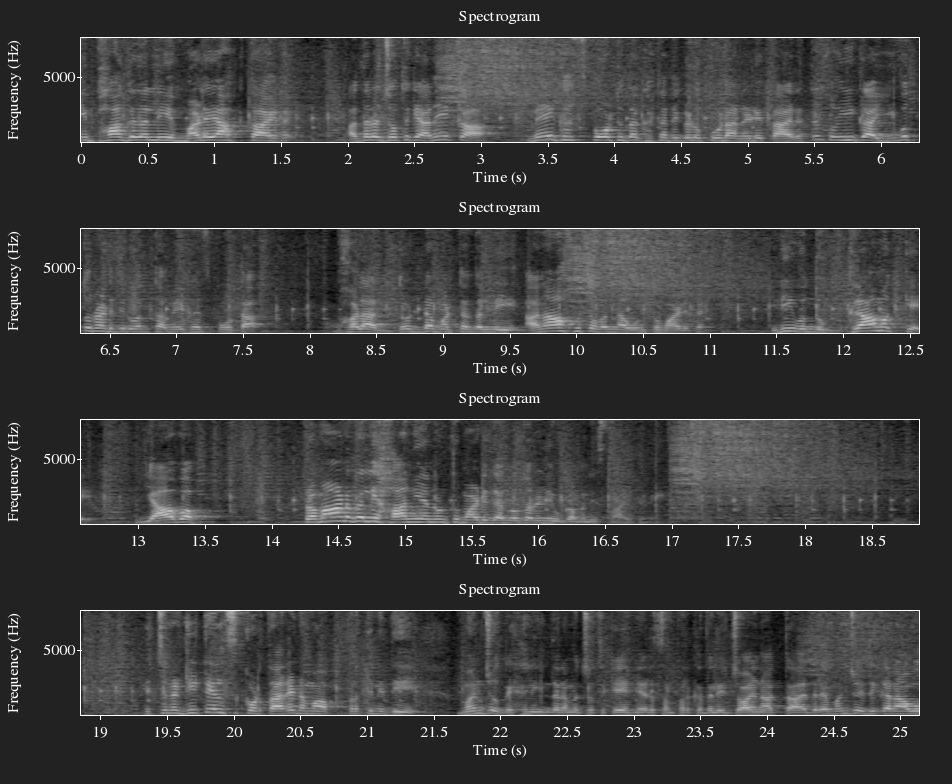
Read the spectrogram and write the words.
ಈ ಭಾಗದಲ್ಲಿ ಮಳೆ ಆಗ್ತಾ ಇದೆ. ಅದರ ಜೊತೆಗೆ ಅನೇಕ ಮೇಘ ಸ್ಫೋಟದ ಘಟನೆಗಳು ಕೂಡ ನಡೀತಾ ಇರುತ್ತೆ. ಸೊ ಈಗ ಇವತ್ತು ನಡೆದಿರುವಂಥ ಮೇಘ ಸ್ಫೋಟ ಬಹಳ ದೊಡ್ಡ ಮಟ್ಟದಲ್ಲಿ ಅನಾಹುತವನ್ನ ಉಂಟು ಮಾಡಿದೆ. ಇಡೀ ಒಂದು ಗ್ರಾಮಕ್ಕೆ ಯಾವ ಪ್ರಮಾಣದಲ್ಲಿ ಹಾನಿಯನ್ನುಂಟು ಮಾಡಿದೆ ಅನ್ನೋದನ್ನು ನೀವು ಗಮನಿಸ್ತಾ ಇದ್ದೀರಿ. ಹೆಚ್ಚಿನ ಡೀಟೇಲ್ಸ್ ಕೊಡ್ತಾರೆ ನಮ್ಮ ಪ್ರತಿನಿಧಿ ಮಂಜು ದೆಹಲಿಯಿಂದ ನಮ್ಮ ಜೊತೆಗೆ ನೇರ ಸಂಪರ್ಕದಲ್ಲಿ ಜಾಯ್ನ್ ಆಗ್ತಾ ಇದ್ದಾರೆ. ಮಂಜು, ಇದೀಗ ನಾವು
